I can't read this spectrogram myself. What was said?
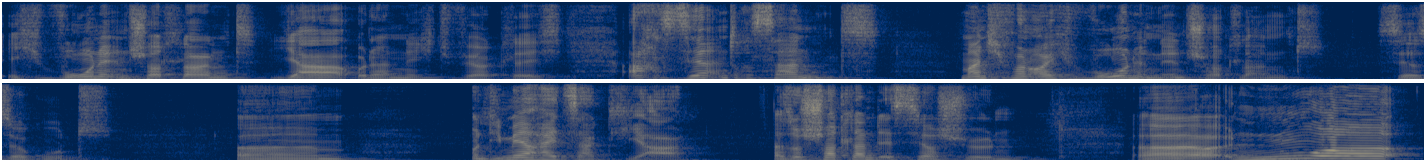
Ich wohne in Schottland. Ja oder nicht wirklich? Ach, sehr interessant. Manche von euch wohnen in Schottland. Sehr, sehr gut. Ähm, und die Mehrheit sagt ja. Also Schottland ist sehr schön. Äh, nur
